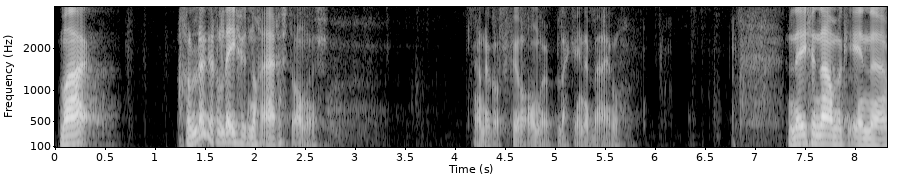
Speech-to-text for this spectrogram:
Maar gelukkig lees je het nog ergens anders. En ook op veel andere plekken in de Bijbel. We lezen namelijk in, uh,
